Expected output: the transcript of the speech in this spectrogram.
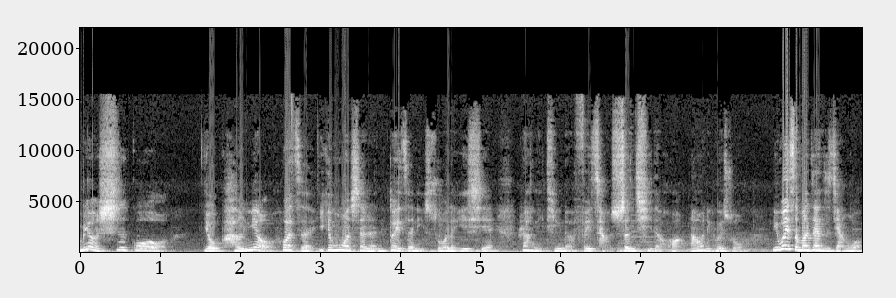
没有试过有朋友或者一个陌生人对着你说了一些让你听了非常生气的话，然后你会说：“你为什么这样子讲我？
